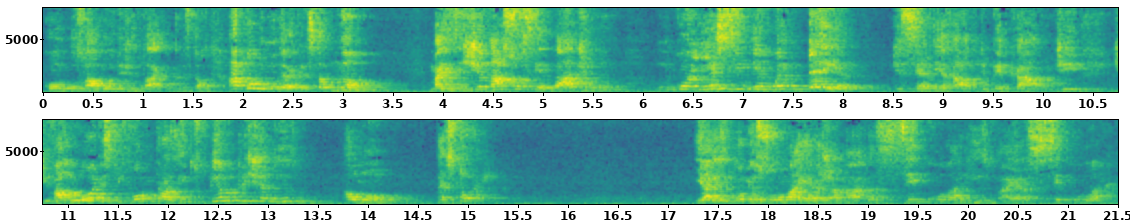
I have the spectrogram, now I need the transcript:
com os valores judaico-cristãos. Ah, todo mundo era cristão? Não. Mas existia na sociedade um conhecimento, uma ideia de certo e errado, de pecado, de, de valores que foram trazidos pelo cristianismo ao longo da história. E aí começou uma era chamada secularismo, a era secular.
